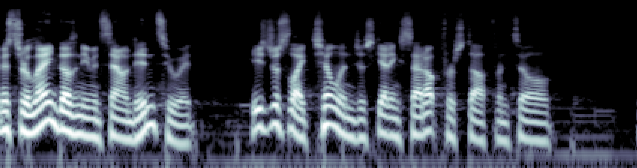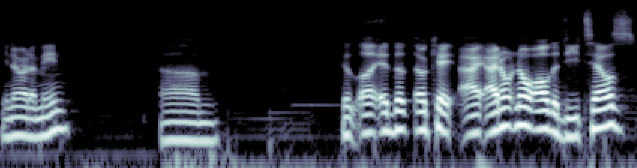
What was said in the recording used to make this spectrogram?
Mr. Lang doesn't even sound into it. He's just like chilling, just getting set up for stuff until, you know what I mean? Um, cause uh, the, okay, I, I don't know all the details,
